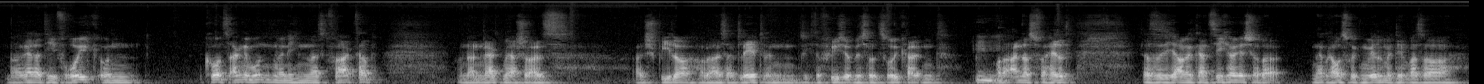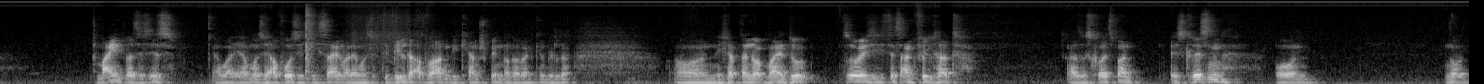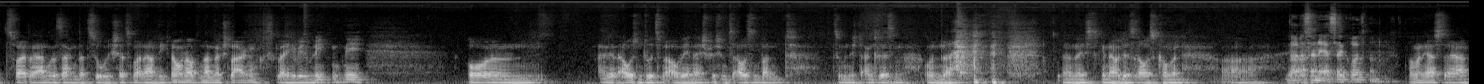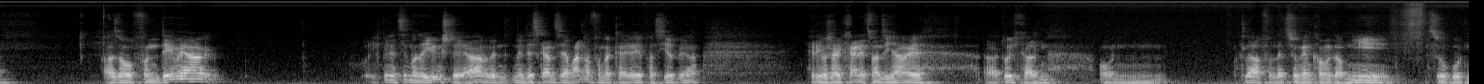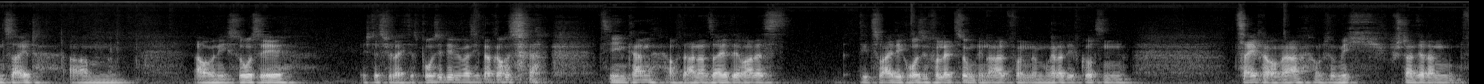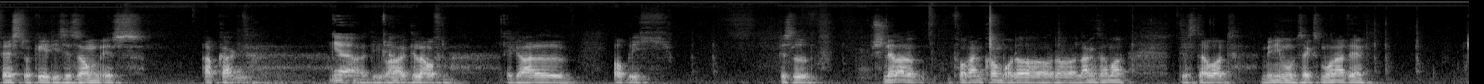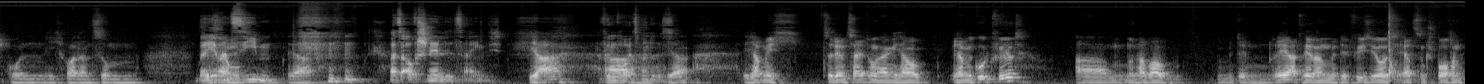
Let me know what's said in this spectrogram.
war relativ ruhig und kurz angebunden, wenn ich ihn was gefragt habe. Und dann merkt man ja schon als, als Spieler oder als Athlet, wenn sich der Physio ein bisschen zurückhaltend Mhm. oder anders verhält, dass er sich auch nicht ganz sicher ist oder nicht rausrücken will mit dem, was er meint, was es ist. Aber er muss ja auch vorsichtig sein, weil er muss auf die Bilder abwarten, die Kernspinnen oder Röntgenbilder. Und ich habe dann nur gemeint, du, so wie sich das angefühlt hat, also das Kreuzband ist gerissen und nur zwei, drei andere Sachen dazu. Ich schätze mal, da haben die Knochen aufeinander geschlagen, das gleiche wie im linken Knie. Und also außen tut es mir auch weh, ich bin das Außenband zumindest angerissen. Und äh, dann ist genau das rauskommen. Äh, War ja. das dein erster Kreuzband? War mein erster, ja. Also von dem her, ich bin jetzt immer der Jüngste, ja. Wenn, wenn das Ganze am Anfang von der Karriere passiert wäre, hätte ich wahrscheinlich keine 20 Jahre äh, durchgehalten. Und klar, Verletzungen kommen, glaube ich, nie zur guten Zeit. Ähm, aber wenn ich so sehe, ist das vielleicht das Positive, was ich daraus ziehen kann. Auf der anderen Seite war das die zweite große Verletzung innerhalb von einem relativ kurzen Zeitraum. Ja. Und für mich stand ja dann fest, okay, die Saison ist abgehakt. Ja, die klar. war gelaufen. Egal, ob ich ein bisschen schneller vorankomme oder, oder langsamer. Das dauert Minimum sechs Monate. Und ich war dann zum. Bei jemand sieben. Ja. Was auch schnell ist eigentlich. Ja. Für einen Kreuzbandriss. Äh, ja. Ich habe mich zu dem Zeitpunkt eigentlich auch ich habe mich gut gefühlt ähm, und habe auch mit den Reha-Trainern, mit den Physios, Ärzten gesprochen.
